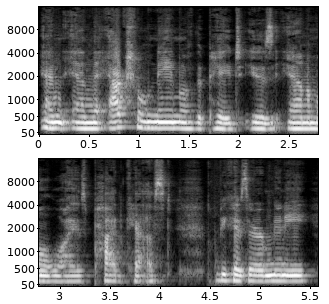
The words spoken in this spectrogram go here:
And, and the actual name of the page is Animal Wise Podcast because there are many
